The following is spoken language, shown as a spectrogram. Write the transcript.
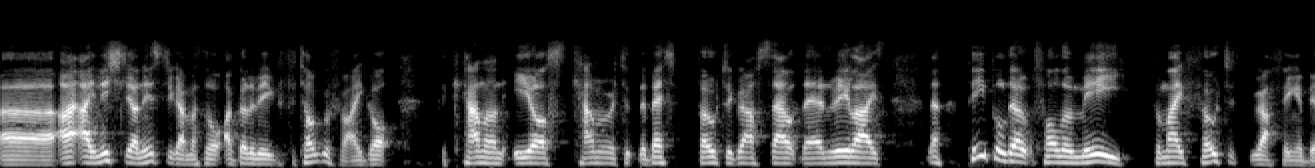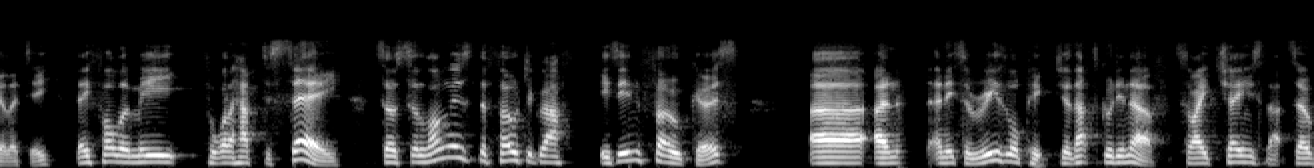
Uh, I, I, initially on Instagram, I thought I've got to be a photographer. I got the Canon EOS camera, took the best photographs out there, and realized now people don't follow me for my photographing ability. They follow me for what I have to say. So, so long as the photograph is in focus uh, and and it's a reasonable picture, that's good enough. So I changed that. So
